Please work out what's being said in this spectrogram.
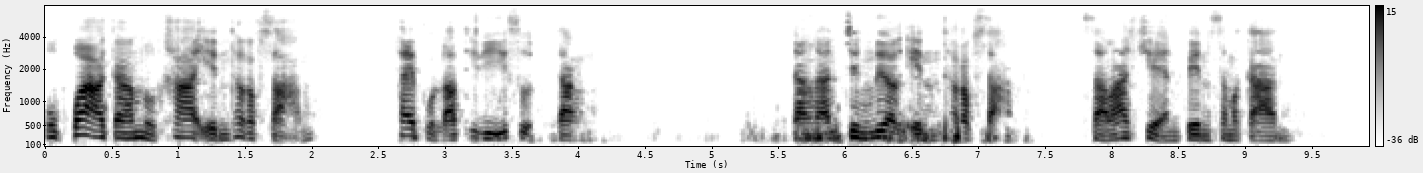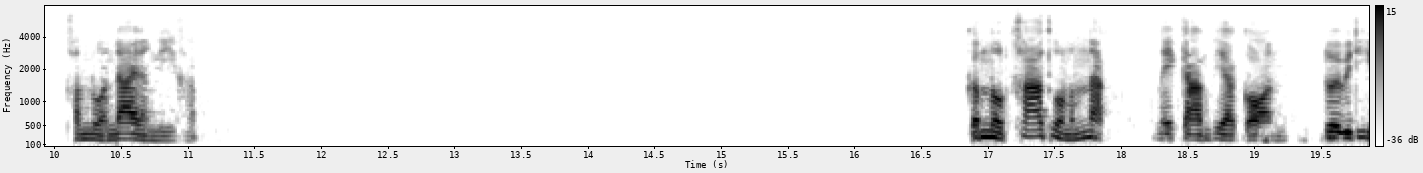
พบว่าการกำหนดค่า n เท่ากับ 3 ให้ผลลัพธ์ที่ดีที่สุดดัง ดังนั้นจึงเลือก n เท่ากับ 3 สามารถเขียนเป็นสมการคำนวณได้ดังนี้ครับ กำหนดค่าถ่วงน้ำหนักในการพยากรณ์ด้วยวิธี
